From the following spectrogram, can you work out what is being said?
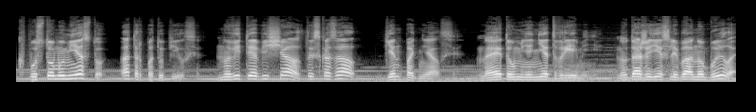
К пустому месту?» Атер потупился. «Но ведь ты обещал, ты сказал...» Ген поднялся. «На это у меня нет времени. Но даже если бы оно было,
